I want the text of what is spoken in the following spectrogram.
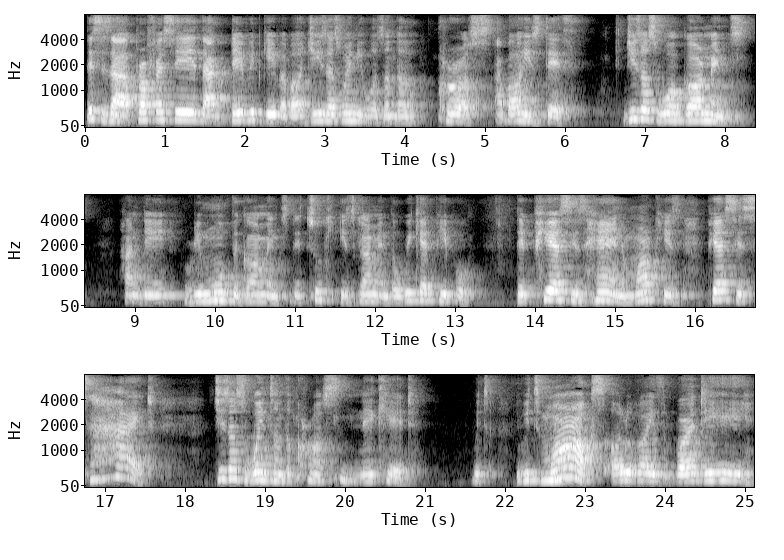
This is a prophecy that David gave about Jesus when he was on the cross, about his death. Jesus wore garments and they removed the garments. They took his garment, the wicked people. They pierced his hand, marked his, pierced his side. Jesus went on the cross naked with with marks all over his body.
